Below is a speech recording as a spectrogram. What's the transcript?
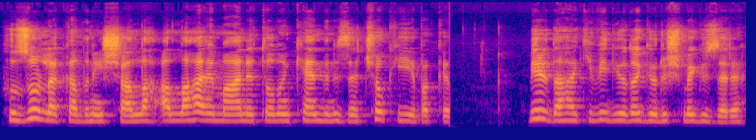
Huzurla kalın inşallah. Allah'a emanet olun. Kendinize çok iyi bakın. Bir dahaki videoda görüşmek üzere.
